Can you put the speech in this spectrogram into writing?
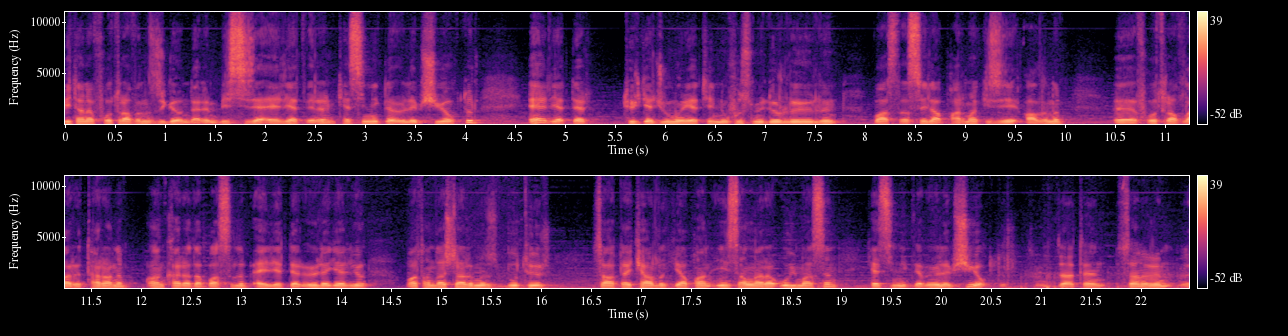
bir tane fotoğrafınızı gönderin, biz size ehliyet verelim. Kesinlikle öyle bir şey yoktur. Ehliyetler Türkiye Cumhuriyeti Nüfus Müdürlüğü'nün vasıtasıyla parmak izi alınıp e, fotoğrafları taranıp Ankara'da basılıp ehliyetler öyle geliyor. Vatandaşlarımız bu tür sahtekarlık yapan insanlara uymasın. Kesinlikle böyle bir şey yoktur. Zaten sanırım e,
